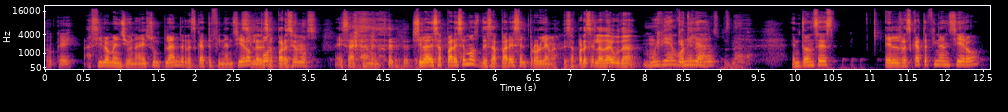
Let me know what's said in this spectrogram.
Ok. Así lo menciona, es un plan de rescate financiero. si la por- desaparecemos, Exactamente. si la desaparecemos, desaparece el problema. desaparece la deuda. Muy bien, ¿Qué Bonilla. tenemos? Pues nada. Entonces, el rescate financiero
